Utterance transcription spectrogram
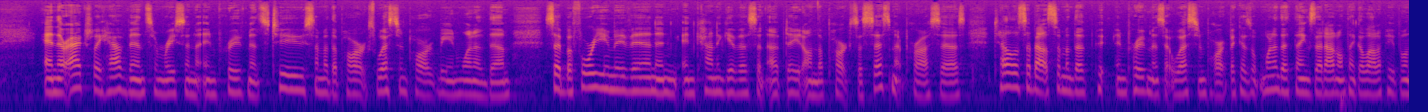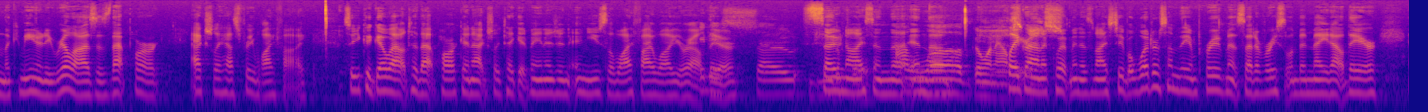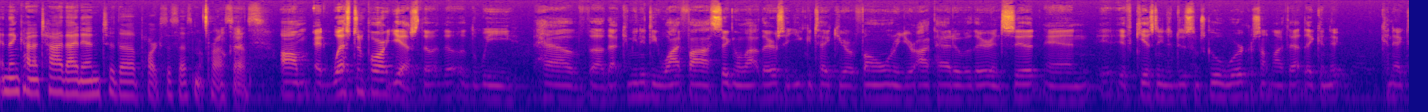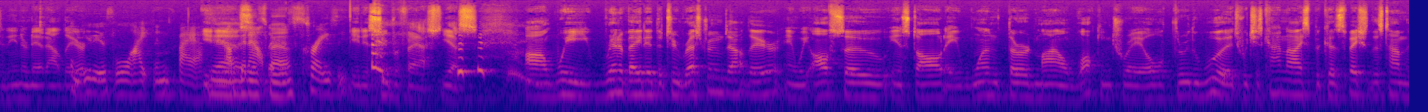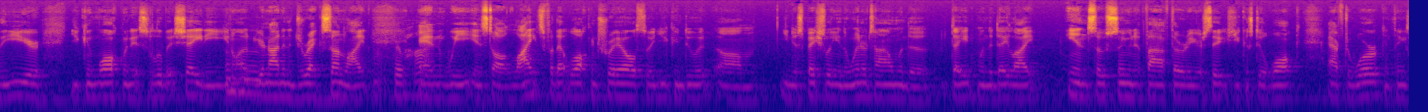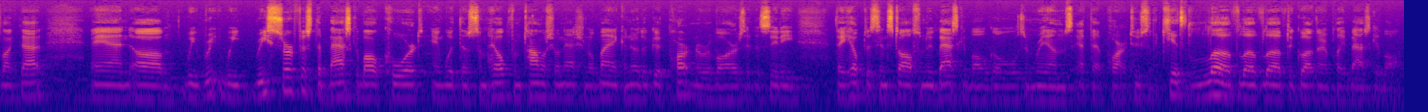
And there actually have been some recent improvements to some of the parks, Weston Park being one of them. So before you move in and, and kind of give us an update on the parks assessment process, tell us about some of the p- improvements at Weston Park because one of the things that I don't think a lot of people in the community realize is that park actually has free Wi Fi. So you could go out to that park and actually take advantage and, and use the Wi-Fi while you're out It there. is so So beautiful. nice, and the I and love going the out playground Yes. equipment is nice too. But what are some of the improvements that have recently been made out there, and then kind of tie that into the parks assessment process? Um, at Weston Park, yes, the, the, we have uh, that community Wi-Fi signal out there, so you can take your phone or your iPad over there and sit, and if kids need to do some schoolwork or something like that, they can connect, to the internet out there. And it is lightning fast. It I've is. been It's out there. It's crazy. It is super fast, yes. Uh, we renovated the two restrooms out there, and we also installed a one-third mile walking trail through the woods, which is kind of nice because especially this time of the year, you can walk when it's a little bit shady. You know, you're not in the direct sunlight. So. And we installed lights for that walking trail, so you can do it, um, you know, especially in the wintertime when the day, when the daylight ends so soon at 5:30 or 6, you can still walk after work and things like that. And um, we, re- we resurfaced the basketball court, and with some help from Thomasville National Bank, another good partner of ours at the city, they helped us install some new basketball goals and rims at that park too. So the kids love, love, love to go out there and play basketball.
